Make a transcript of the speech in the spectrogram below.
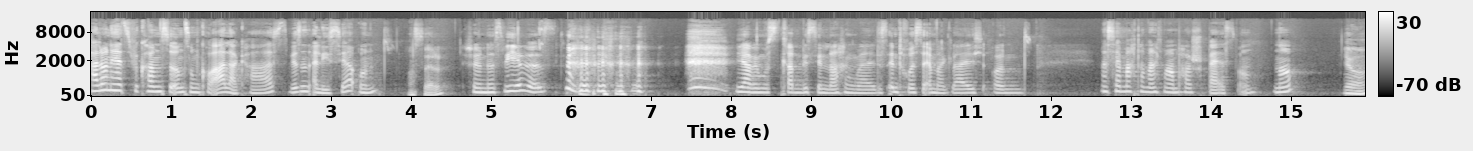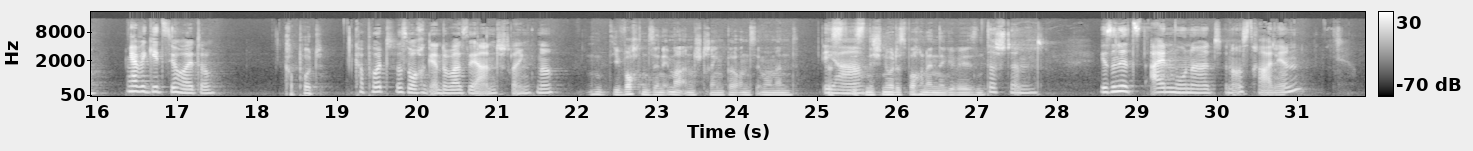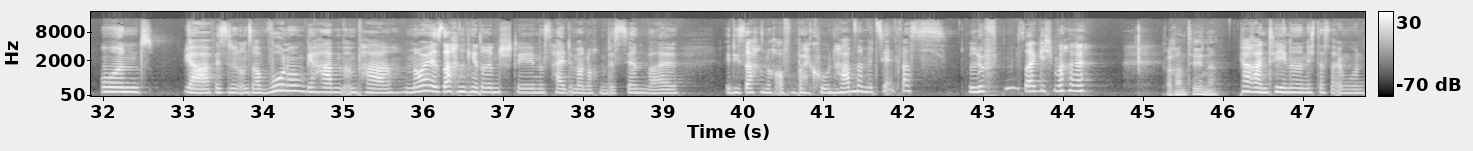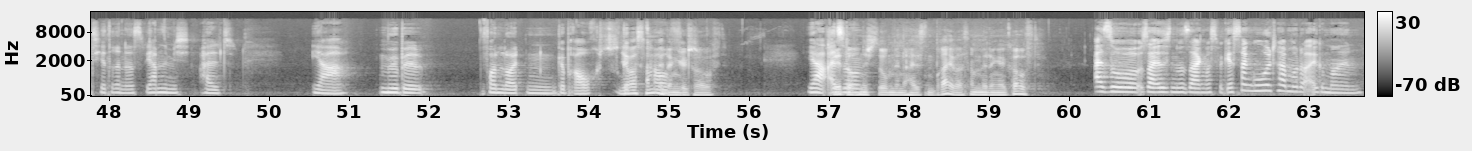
Hallo und herzlich willkommen zu unserem Koala Cast. Wir sind Alicia und Marcel. Schön, dass du hier bist. ja, wir mussten gerade ein bisschen lachen, weil das Intro ist ja immer gleich und Marcel macht da manchmal ein paar Späße, ne? Ja. Ja, wie geht's dir heute? Kaputt. Kaputt? Das Wochenende war sehr anstrengend, ne? Die Wochen sind immer anstrengend bei uns im Moment. Das Ja. ist nicht nur das Wochenende gewesen. Das stimmt. Wir sind jetzt einen Monat in Australien und ja, wir sind in unserer Wohnung. Wir haben ein paar neue Sachen hier drin stehen. Es halt immer noch ein bisschen, weil wir die Sachen noch auf dem Balkon haben, damit sie etwas lüften, sag ich mal. Quarantäne. Quarantäne, nicht, dass da irgendwo ein Tier drin ist. Wir haben nämlich halt, ja, Möbel von Leuten gebraucht. Ja, was haben wir denn gekauft? Ja, Red also. doch nicht so um den heißen Brei. Was haben wir denn gekauft? Also soll ich nur sagen, was wir gestern geholt haben oder allgemein?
